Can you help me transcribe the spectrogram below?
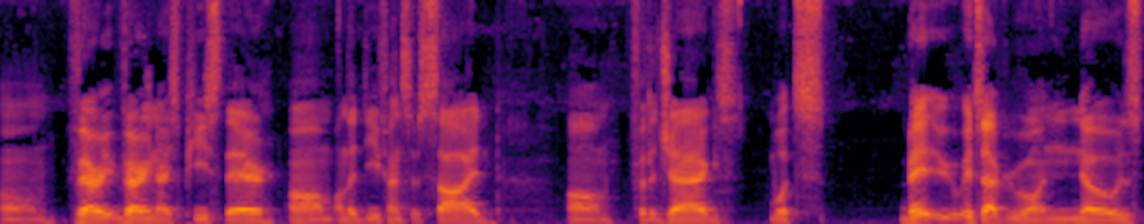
um, very very nice piece there um, on the defensive side um, for the Jags. What's it's everyone knows.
